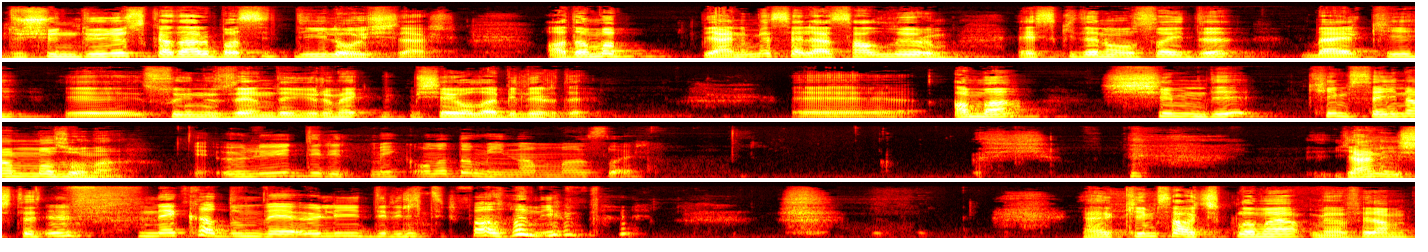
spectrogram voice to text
düşündüğünüz kadar basit değil o işler. Adama yani mesela sallıyorum eskiden olsaydı belki e, suyun üzerinde yürümek bir şey olabilirdi. E, ama şimdi kimse inanmaz ona. E, Ölüyü diriltmek ona da mı inanmazlar? Yani işte Üf ne kadın be ölüyü diriltir falan yapar. yani kimse açıklama yapmıyor falan.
